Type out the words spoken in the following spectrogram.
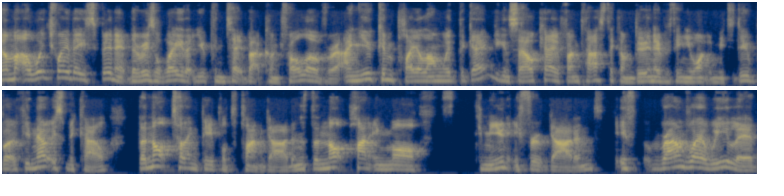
no matter which way they spin it, there is a way that you can take back control over it and you can play along with the game. You can say, okay, fantastic, I'm doing everything you wanted me to do. But if you notice, Mikhail, they're not telling people to plant gardens, they're not planting more community fruit gardens. If around where we live,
